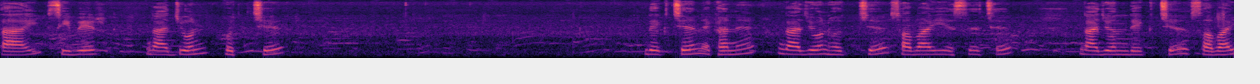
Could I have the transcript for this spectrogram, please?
তাই শিবের গাজন হচ্ছে। দেখছেন, এখানে গাজন হচ্ছে, সবাই এসেছে, গাজন দেখছে সবাই।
